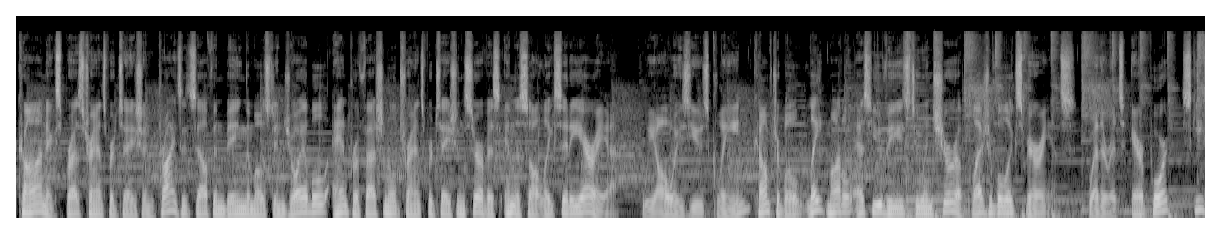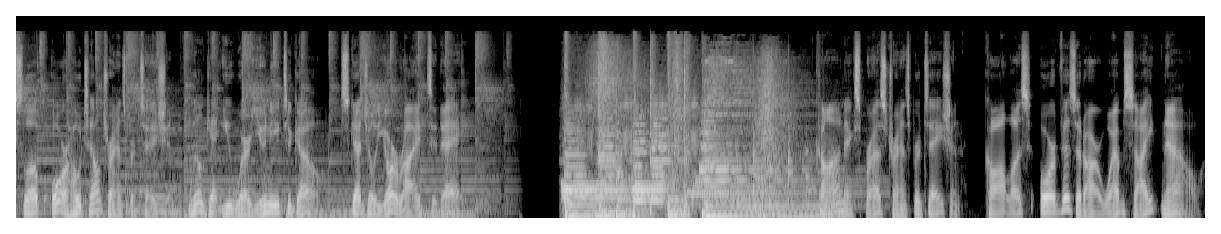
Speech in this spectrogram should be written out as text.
Khan Express Transportation prides itself in being the most enjoyable and professional transportation service in the Salt Lake City area. We always use clean, comfortable, late model SUVs to ensure a pleasurable experience. Whether it's airport, ski slope, or hotel transportation, we'll get you where you need to go. Schedule your ride today. Khan Express Transportation. Call us or visit our website now.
